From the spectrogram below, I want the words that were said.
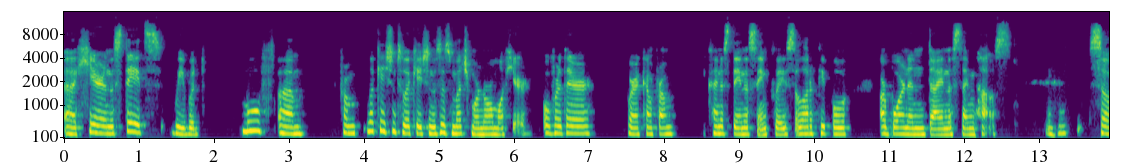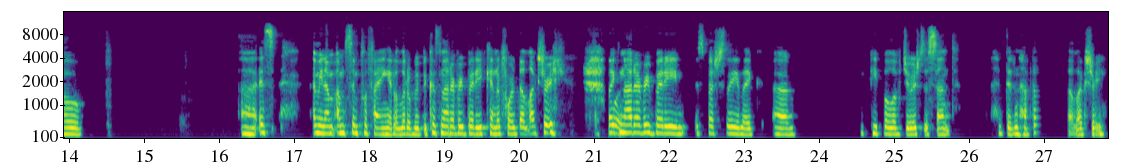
uh, here in the States, we would move um, from location to location. This is much more normal here. Over there, where I come from, you kind of stay in the same place. A lot of people are born and die in the same house. Mm-hmm. So uh, it's I mean, I'm, I'm simplifying it a little bit because not everybody can afford that luxury. like, not everybody, especially like uh, people of Jewish descent, didn't have that, that luxury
